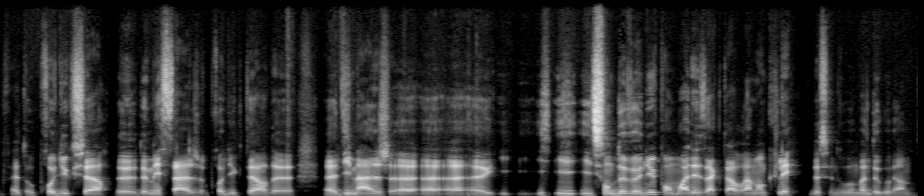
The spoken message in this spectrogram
en fait, aux producteurs de, de messages, aux producteurs euh, d'images. Euh, euh, ils, sont devenus pour moi des acteurs vraiment clés de ce nouveau mode de gouvernance.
